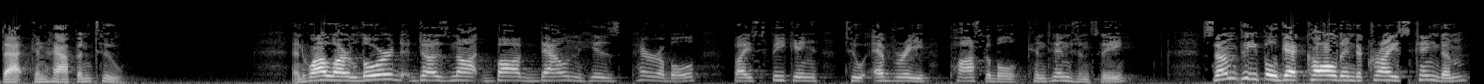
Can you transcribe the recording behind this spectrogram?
That can happen too. And while our Lord does not bog down his parable by speaking to every possible contingency, some people get called into Christ's kingdom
